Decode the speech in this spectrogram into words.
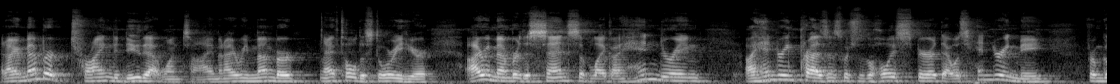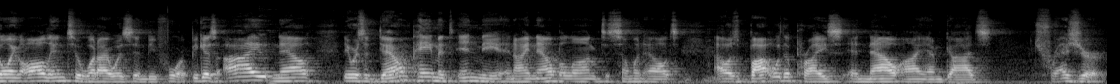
And I remember trying to do that one time, and I remember, and I've told the story here, I remember the sense of like a hindering, a hindering presence, which was the Holy Spirit that was hindering me from going all into what I was in before. Because I now, there was a down payment in me, and I now belong to someone else. I was bought with a price, and now I am God's treasure.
